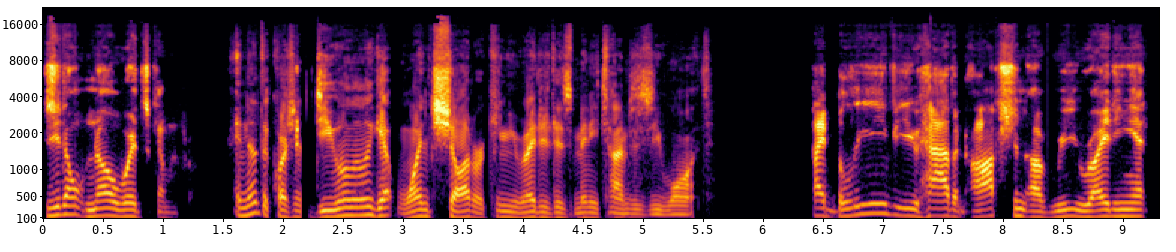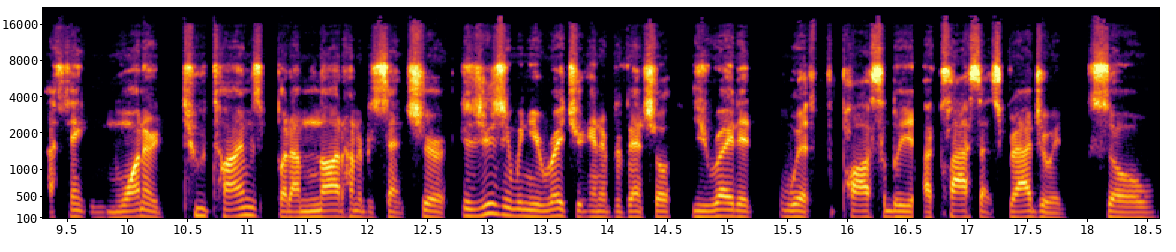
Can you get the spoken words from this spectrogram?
because you don't know where it's coming from. Another question Do you only get one shot or can you write it as many times as you want? I believe you have an option of rewriting it, I think one or two times, but I'm not 100% sure. Because usually when you write your interprovincial, you write it with possibly a class that's graduated. So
